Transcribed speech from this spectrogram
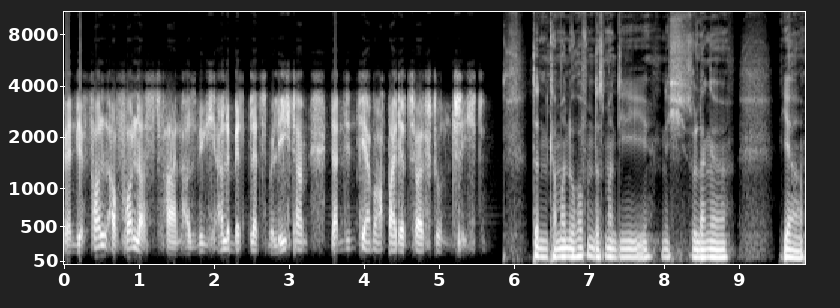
Wenn wir voll auf Volllast fahren, also wirklich alle Bettplätze belegt haben, dann sind wir aber auch bei der 12-Stunden-Schicht. Dann kann man nur hoffen, dass man die nicht so lange ja,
